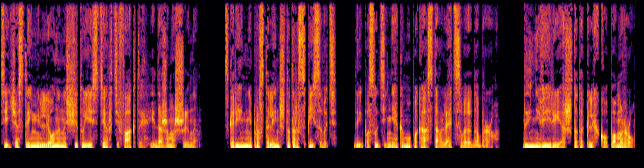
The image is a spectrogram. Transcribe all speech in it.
Сейчас-то и миллионы на счету есть и артефакты, и даже машина. Скорее, мне просто лень что-то расписывать. Да и, по сути, некому пока оставлять свое добро. Да и не верю я, что так легко помру.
